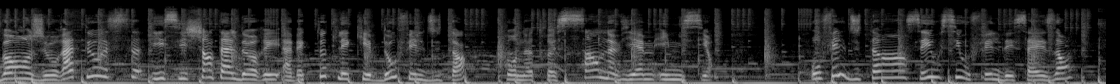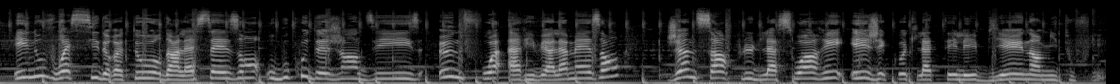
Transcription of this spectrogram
Bonjour à tous, ici Chantal Doré avec toute l'équipe d'Au fil du temps pour notre 109e émission. Au fil du temps, c'est aussi au fil des saisons et nous voici de retour dans la saison où beaucoup de gens disent une fois arrivé à la maison, je ne sors plus de la soirée et j'écoute la télé bien emmitouflée.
